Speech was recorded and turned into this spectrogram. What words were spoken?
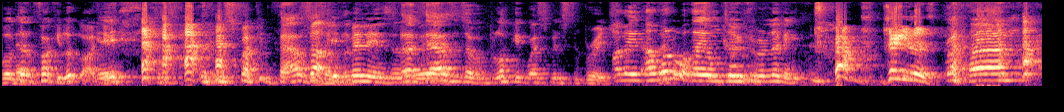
Well, it doesn't fucking look like it. There's fucking thousands Fucking of them. millions of There are them, yeah. thousands of them blocking Westminster Bridge. I mean, I wonder what they all do for a living. Drug dealers. Um,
